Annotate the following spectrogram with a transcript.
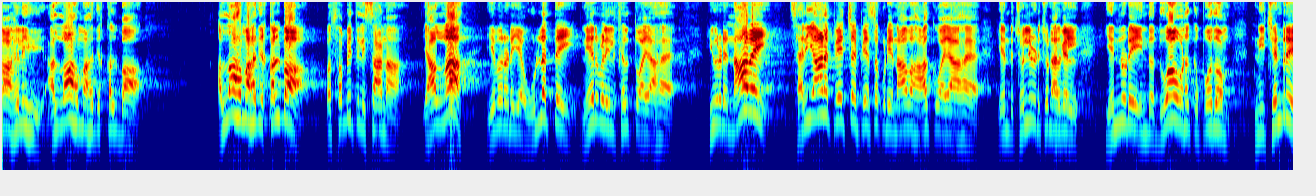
மஹலிஹி அல்லாஹு மஹதி கல்பா அல்லாஹ் மஹதி கல்பா சபித் லிசானா யா இவருடைய உள்ளத்தை நேர்வழியில் செலுத்துவாயாக இவருடைய நாவை சரியான பேச்சை பேசக்கூடிய நாவாக ஆக்குவாயாக என்று சொல்லிவிட்டு சொன்னார்கள். என்னுடைய இந்த துவா உனக்கு போதும். நீ சென்று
